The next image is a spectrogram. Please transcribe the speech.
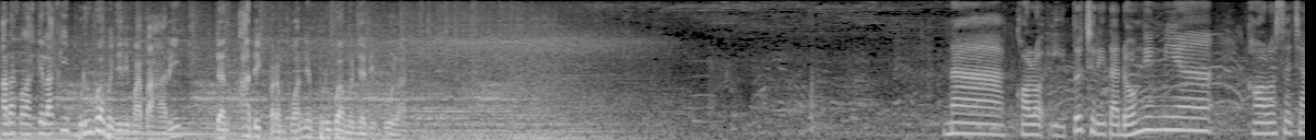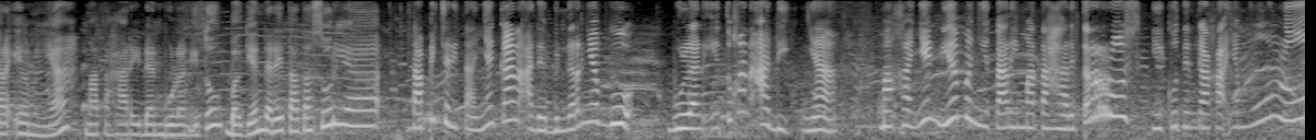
anak laki-laki berubah menjadi matahari dan adik perempuannya berubah menjadi bulan. Nah, kalau itu cerita dongeng Mia. Kalau secara ilmiah, matahari dan bulan itu bagian dari tata surya. Tapi ceritanya kan ada benernya bu. Bulan itu kan adiknya. Makanya dia mengitari matahari terus. Ngikutin kakaknya mulu.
